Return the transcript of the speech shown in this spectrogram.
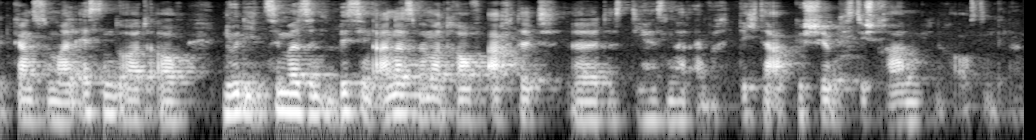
gibt ganz normal Essen dort auch. Nur die Zimmer sind ein bisschen anders, wenn man darauf achtet, äh, dass die Hessen halt einfach dichter abgeschirmt ist, die Strahlung nicht nach außen gelangt.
